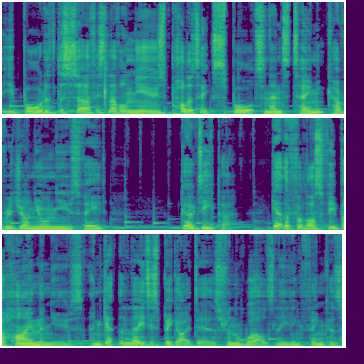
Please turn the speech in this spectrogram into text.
Are you bored of the surface level news, politics, sports, and entertainment coverage on your newsfeed? Go deeper. Get the philosophy behind the news and get the latest big ideas from the world's leading thinkers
